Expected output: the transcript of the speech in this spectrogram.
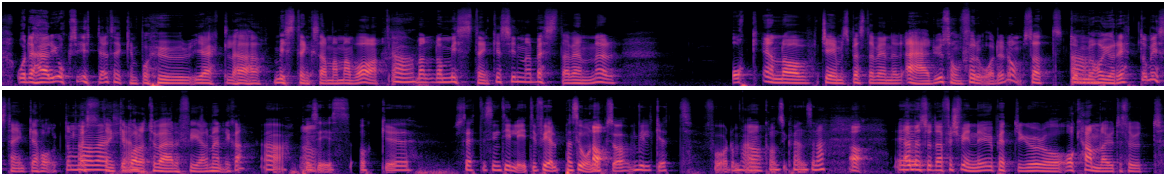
och det här är också ytterligare tecken på hur jäkla misstänksamma man var. Ja. Man, de misstänker sina bästa vänner. Och en av James bästa vänner är det ju som förråder dem. Så att de Ja. har ju rätt att misstänka folk. De Ja, misstänker verkligen. bara tyvärr fel människa. Ja, precis. Och eh, sätter sin tillit till fel person Ja. också, vilket får de här Ja. konsekvenserna. Ja. Eh, Nej, men så där försvinner ju Pettigrew då, och hamnar ju till slut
